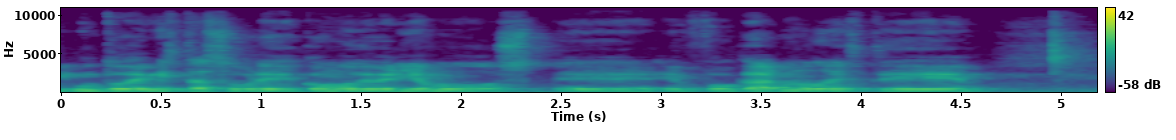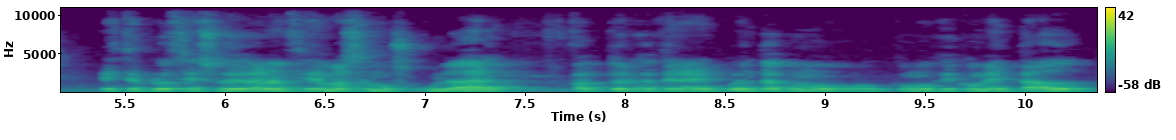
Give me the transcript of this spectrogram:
punto de vista sobre cómo deberíamos enfocar este, este proceso de ganancia de masa muscular, factores a tener en cuenta como, como os he comentado.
